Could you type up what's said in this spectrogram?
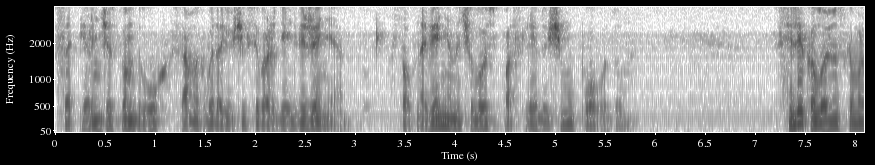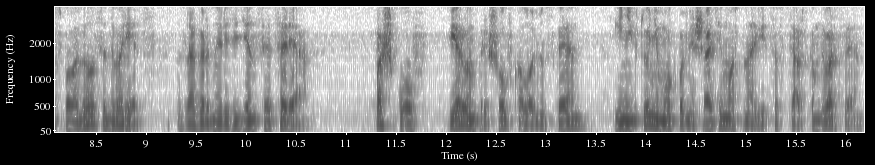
соперничеством двух самых выдающихся вождей движения. Столкновение началось по следующему поводу. В селе Коломенском располагался дворец, загородная резиденция царя. Пашков первым пришел в Коломенское, и никто не мог помешать ему остановиться в царском дворце.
